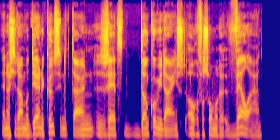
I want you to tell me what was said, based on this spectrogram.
En als je daar moderne kunst in de tuin zet, dan kom je daar in de ogen van sommigen wel aan.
